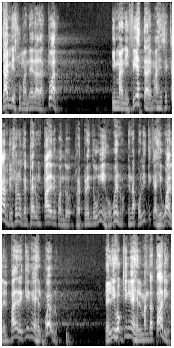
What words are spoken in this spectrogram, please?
cambie su manera de actuar y manifiesta además ese cambio. Eso es lo que espera un padre cuando reprende a un hijo. Bueno, en la política es igual, el padre quién es el pueblo, el hijo quién es el mandatario.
